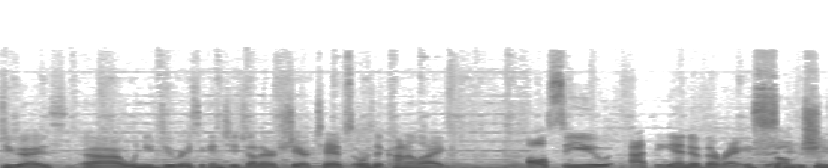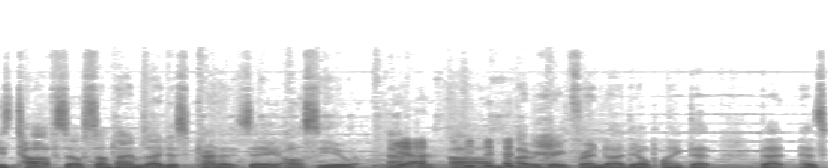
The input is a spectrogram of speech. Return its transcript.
Do you guys, uh, when you do race against each other, share tips, or is it kind of like? I'll see you at the end of the race. Some she's tough, so sometimes I just kind of say I'll see you after. Yeah. um, I have a great friend uh, Dale Plank that that has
